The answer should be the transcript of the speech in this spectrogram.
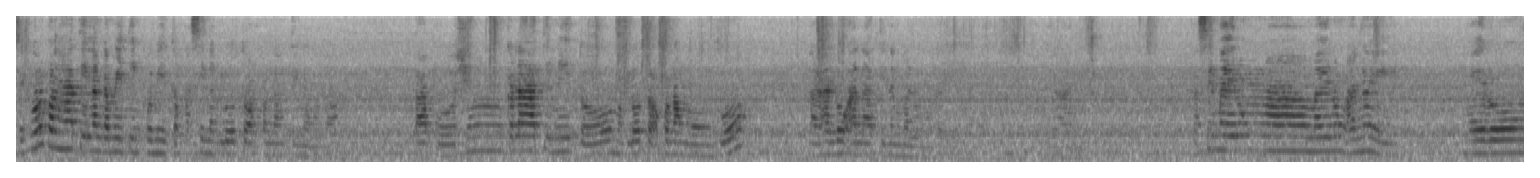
Siguro kalahati lang gamitin ko nito kasi nagluto ako ng tinola. Tapos, yung kalahati nito, magluto ako ng munggo. Nahaluan natin ng malunggay. Yan. Kasi mayroong, ah, mayroong ano eh, mayroong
